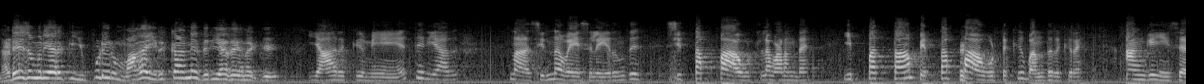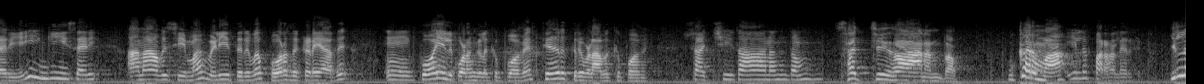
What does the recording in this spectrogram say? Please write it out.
நடேசமுரியாருக்கு இப்படி ஒரு மக இருக்கான்னே தெரியாது எனக்கு. யாருக்குமே தெரியாது. நான் சின்ன வயசுல இருந்து சித்தப்பா வீட்டுல வளர்ந்தேன். இப்பத்தான் பெத்தப்பா வீட்டுக்கு வந்திருக்கிறேன். அங்கேயும் சரி இங்கேயும் சரி. அனாவசியமா வெளியே தெருவ போறது கிடையாது. கோயில் குளங்களுக்கு போவேன் தேரு திருவிழாவுக்கு போவேன். சச்சிதானந்தம். சச்சிதானந்தம். உட்காருமா இல்ல பரவாயில்ல இருக்கட்டும். இல்ல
